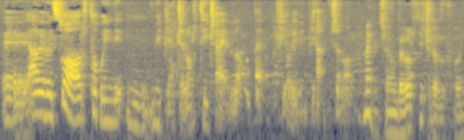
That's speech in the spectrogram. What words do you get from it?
eh, aveva il suo orto, quindi mm, mi piace l'orticello. I fiori mi piacciono. Beh, c'è un bel orticello fuori.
